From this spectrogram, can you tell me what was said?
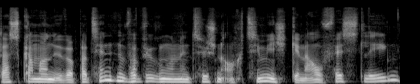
Das kann man über Patientenverfügungen inzwischen auch ziemlich genau festlegen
